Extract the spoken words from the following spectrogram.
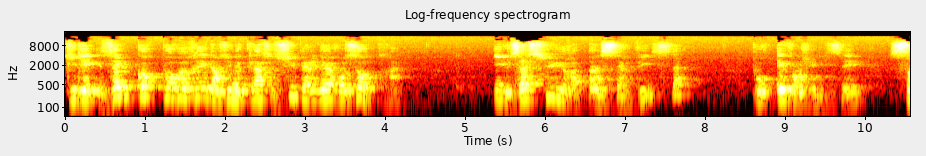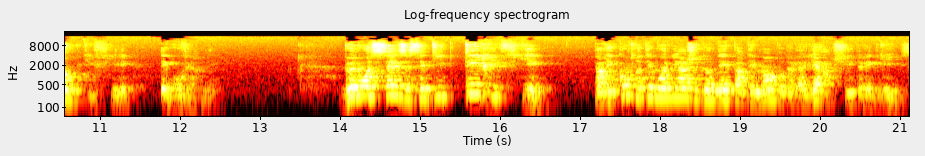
qui les incorporerait dans une classe supérieure aux autres. Ils assurent un service pour évangéliser, sanctifier et gouverner. Benoît XVI s'est dit terrifié par les contre-témoignages donnés par des membres de la hiérarchie de l'Église.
